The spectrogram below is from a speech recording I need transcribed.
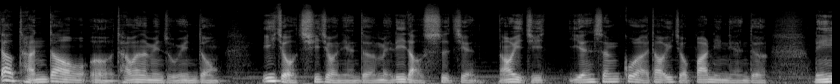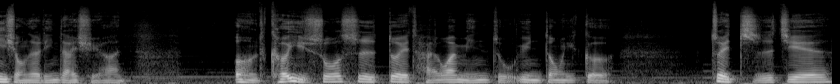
要谈到呃台湾的民主运动，一九七九年的美丽岛事件，然后以及延伸过来到一九八零年的林义雄的林宅血案，呃，可以说是对台湾民主运动一个最直接，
